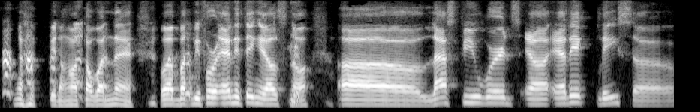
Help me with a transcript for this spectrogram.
pinangatawan na eh. Well, but before anything else, no, uh, last few words, uh, Eric, please. Uh,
